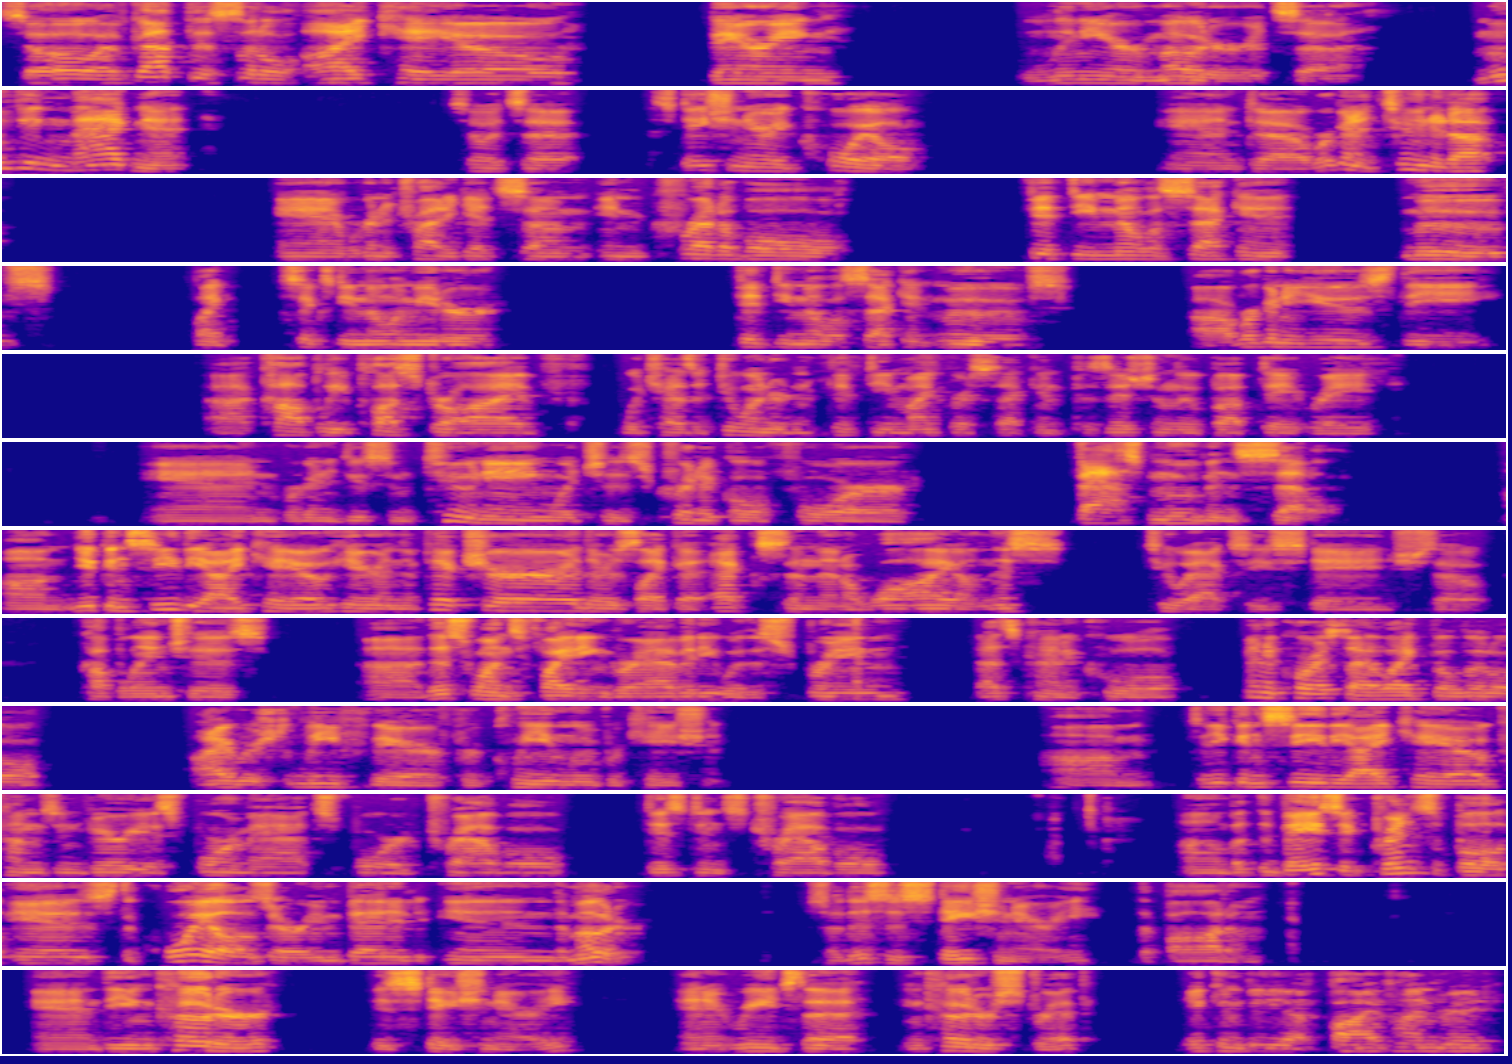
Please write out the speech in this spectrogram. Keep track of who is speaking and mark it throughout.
Speaker 1: So I've got this little IKO bearing linear motor. It's a moving magnet. So it's a stationary coil. And uh, we're going to tune it up. And we're going to try to get some incredible 50 millisecond moves, like 60 millimeter, 50 millisecond moves uh, we're going to use the uh, Copley Plus drive, which has a 250 microsecond position loop update rate. And we're going to do some tuning, which is critical for fast move and settle. Um, you can see the IKO here in the picture. There's like a X and then a Y on this two axis stage, so a couple inches. Uh, this one's fighting gravity with a spring. That's kind of cool. And of course, I like the little Irish leaf there for clean lubrication. Um, so you can see the IKO comes in various formats for travel, distance travel. Um, but the basic principle is the coils are embedded in the motor. So this is stationary, the bottom. And the encoder is stationary and it reads the encoder strip. It can be a 500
